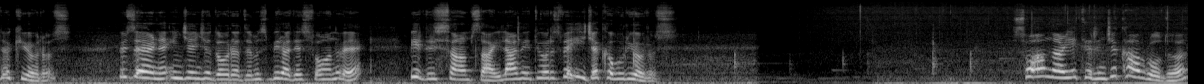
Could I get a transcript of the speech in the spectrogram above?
döküyoruz. Üzerine ince ince doğradığımız bir adet soğanı ve bir diş sarımsağı ilave ediyoruz ve iyice kavuruyoruz. Soğanlar yeterince kavruldu.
